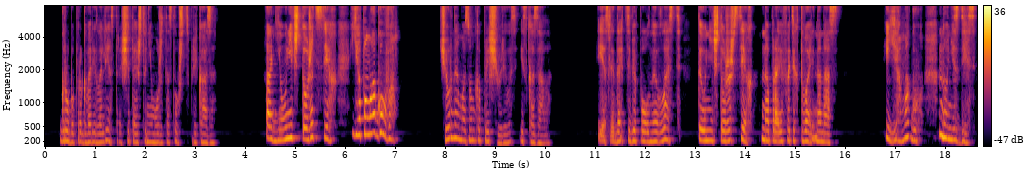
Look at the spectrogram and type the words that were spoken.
– грубо проговорила Лестра, считая, что не может ослушаться приказа. «Они уничтожат всех! Я помогу вам!» Черная амазонка прищурилась и сказала. «Если дать тебе полную власть, ты уничтожишь всех, направив этих тварей на нас». «Я могу, но не здесь.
